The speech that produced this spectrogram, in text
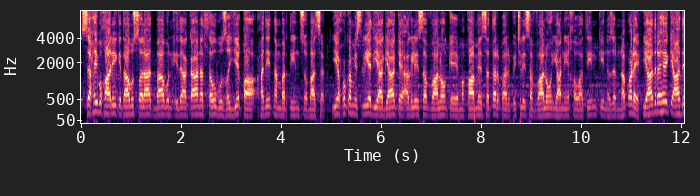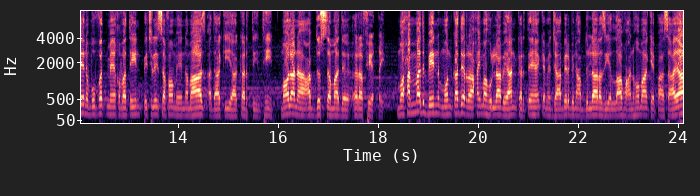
صحیح بخاری کتاب الصلاة، باب اذا كان الثوب ضيقا حدیث نمبر 362 یہ حکم اس لیے دیا گیا کہ اگلی صف والوں کے مقام سطر پر پچھلی صف والوں یعنی خواتین کی نظر نہ پڑے۔ یاد رہے کہ عہد نبوت میں خواتین پچھلی صفوں میں نماز ادا کیا کرتی تھیں۔ مولانا عبد السمد رفیقی۔ محمد بن منقدر رحمہ اللہ بیان کرتے ہیں کہ میں جابر بن عبداللہ رضی اللہ عنہما کے پاس آیا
